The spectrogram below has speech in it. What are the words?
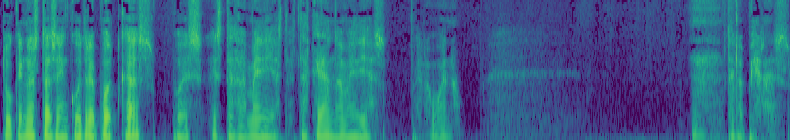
tú que no estás en Cutre Podcast, pues estás a medias, te estás quedando a medias. Pero bueno. Te lo pierdes.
